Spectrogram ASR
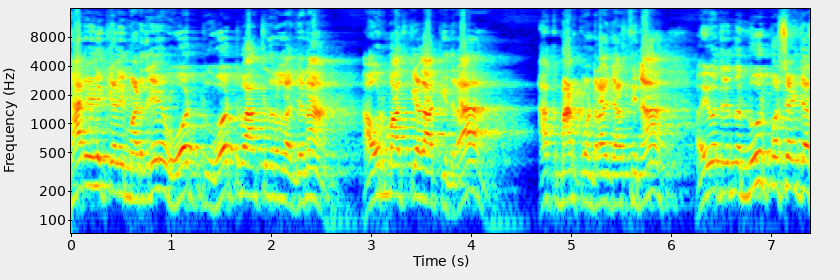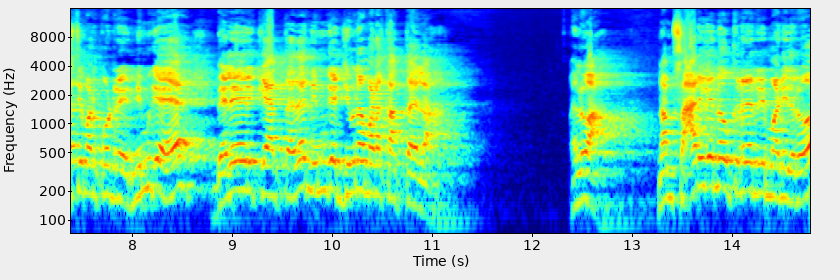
ಯಾರು ಹೇಳಿ ಕೇಳಿ ಮಾಡಿದ್ರಿ? ಓಟ್ ಓಟ್ ಹಾಕಿದ್ರಲ್ಲ ಜನ, ಅವ್ರ ಮಾತು ಕೇಳಿ ಹಾಕಿದ್ರಾ? ಹಾಕಿ, ಮಾಡ್ಕೊಂಡ್ರಾ ಜಾಸ್ತಿನಾ? ಐವತ್ತರಿಂದ ನೂರು ಪರ್ಸೆಂಟ್ ಜಾಸ್ತಿ ಮಾಡ್ಕೊಂಡ್ರಿ. ನಿಮಗೆ ಬೆಲೆ ಏರಿಕೆ ಆಗ್ತಾ ಇದೆ, ನಿಮಗೆ ಜೀವನ ಮಾಡೋಕ್ಕಾಗ್ತಾ ಇಲ್ಲ. ಅಲ್ವಾ? ನಮ್ಮ ಸಾರಿಗೆ ನೌಕರರಿ ಮಾಡಿದರು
